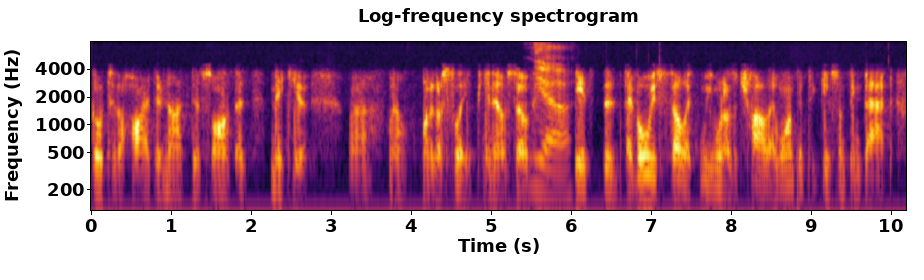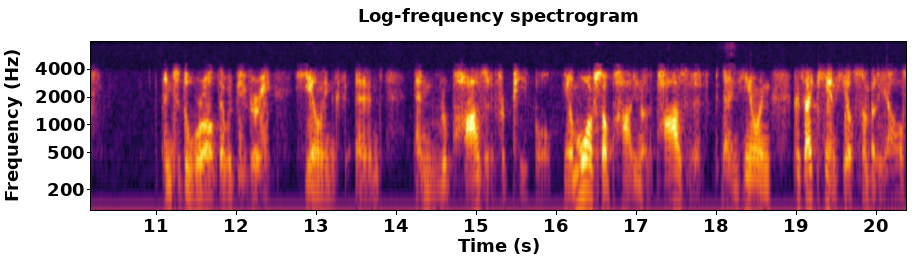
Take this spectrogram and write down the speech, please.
go to the heart. They're not the songs that make you, uh, well, want to go to sleep, you know. So Yeah. it's the I've always felt like when I was a child, I wanted to give something back into the world that would be very healing and and real positive for people. You know, more so, po- you know, the positive and healing because I can't heal somebody else.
